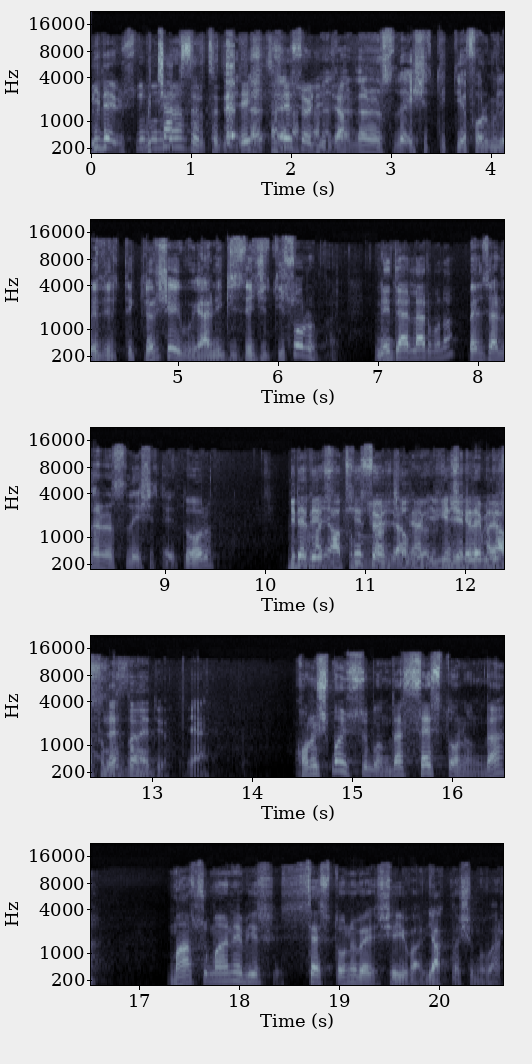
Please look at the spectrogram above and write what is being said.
Bir de üslubunda Bıçak sırtı diye. değişik bir şey söyleyeceğim. Benzerler arasında eşitlik diye formüle edildikleri şey bu. Yani ikisi de ciddi sorun. Ne derler buna? Benzerler arasında eşitlik. E, doğru. Biri de değişik bir şey hayatımızdan söyleyeceğim. çalıyor, Yani ilginç diğeri gelebilir size. hayatımızdan ediyor. Yani. konuşma üslubunda, ses tonunda masumane bir ses tonu ve şeyi var, yaklaşımı var.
